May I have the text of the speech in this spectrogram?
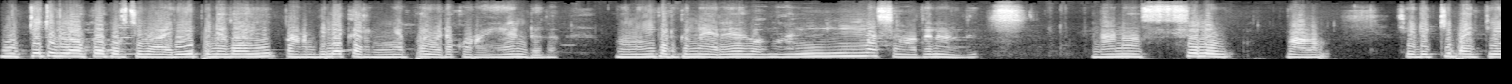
മുറ്റത്തുള്ളതൊക്കെ കുറച്ച് വാരി പിന്നെ അതാ ഈ പറമ്പിലേക്ക് ഇറങ്ങിയപ്പോൾ ഇവിടെ കുറേ ഉണ്ട് ഇതാ. ഉണങ്ങി കിടക്കുന്ന ഇല നല്ല സാധനമാണിത്. ഇതാണ് അസൽ വളം. ചെടിക്ക് പറ്റിയ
